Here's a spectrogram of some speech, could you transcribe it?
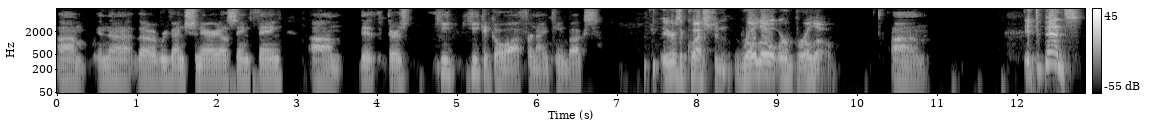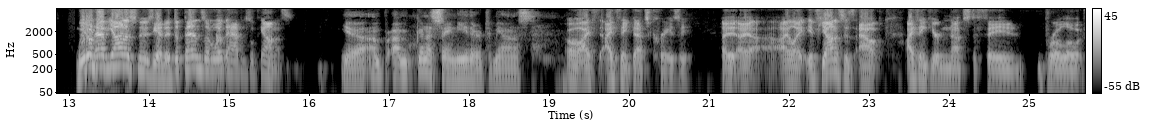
Um, in the the revenge scenario, same thing. Um, there's he he could go off for 19 bucks. Here's a question: Rolo or Brolo? Um, it depends. We don't have Giannis news yet. It depends on what happens with Giannis. Yeah, I'm I'm gonna say neither, to be honest. Oh, I th- I think that's crazy. I, I I like if Giannis is out, I think you're nuts to fade Brolo at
